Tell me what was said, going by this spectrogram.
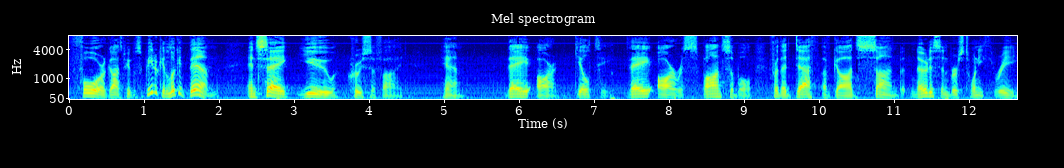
for God's people. So Peter can look at them and say, You crucified him. They are guilty. They are responsible for the death of God's Son. But notice in verse 23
